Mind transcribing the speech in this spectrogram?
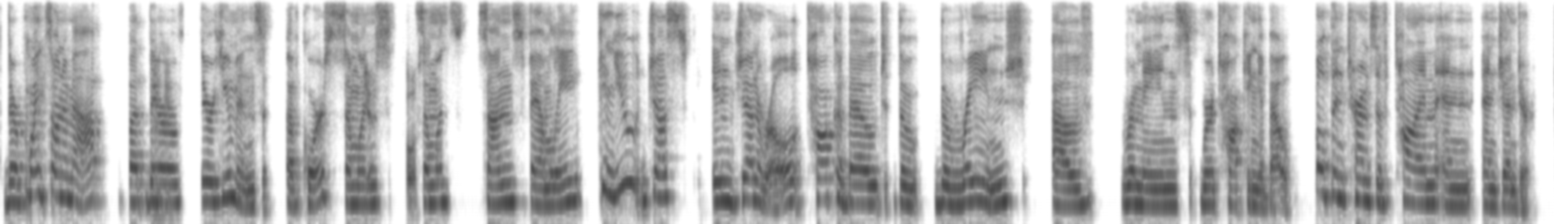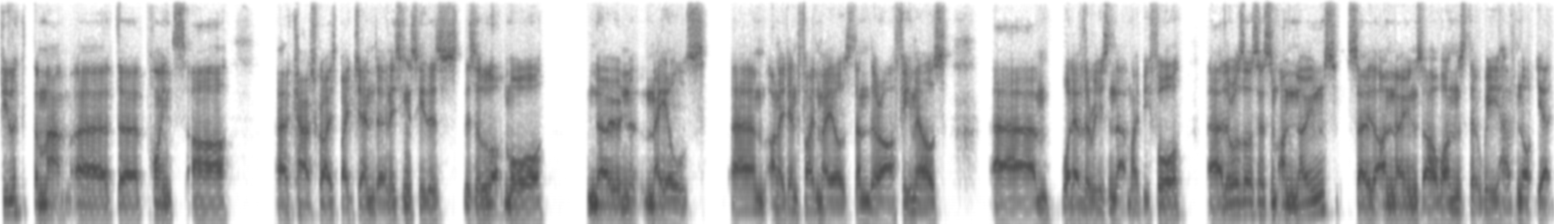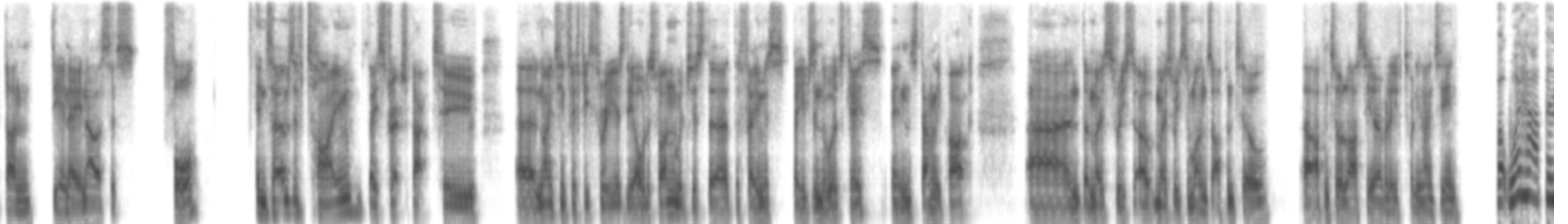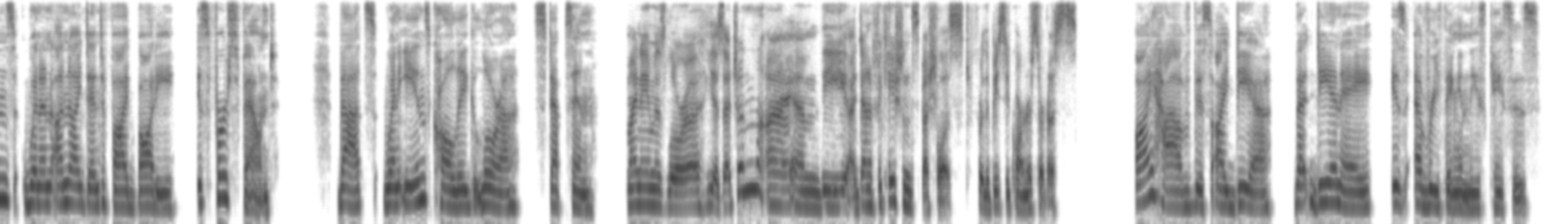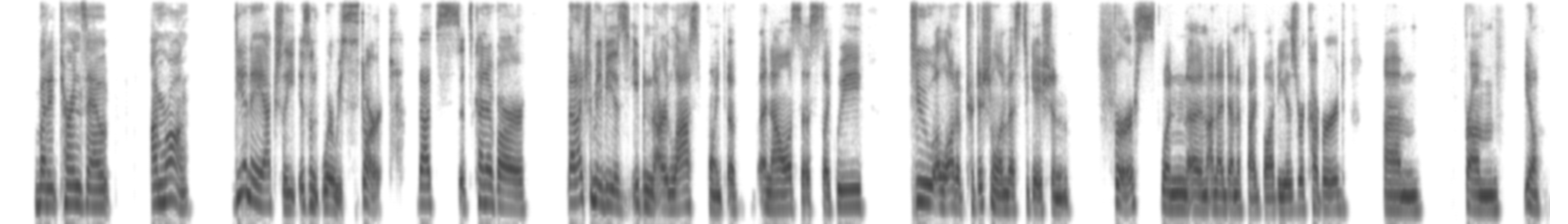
There are points on a map, but they're mm-hmm. they're humans, of course. Someone's yes, of course. someone's son's family. Can you just, in general, talk about the the range of remains we're talking about both in terms of time and, and gender? If you look at the map, uh, the points are uh, characterized by gender. And as you can see, there's, there's a lot more known males, um, unidentified males, than there are females, um, whatever the reason that might be for. Uh, there was also some unknowns. So the unknowns are ones that we have not yet done DNA analysis for. In terms of time, they stretch back to uh, 1953 is the oldest one, which is the the famous Babes in the Woods case in Stanley Park, and the most recent oh, most recent ones up until uh, up until last year, I believe, 2019. But what happens when an unidentified body is first found? That's when Ian's colleague Laura steps in. My name is Laura Yazedjian. I am the identification specialist for the BC Coroner Service. I have this idea that DNA is everything in these cases, but it turns out I'm wrong. DNA actually isn't where we start. That's, it's kind of our, that actually maybe is even our last point of analysis. Like we do a lot of traditional investigation first when an unidentified body is recovered um, from, you know,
